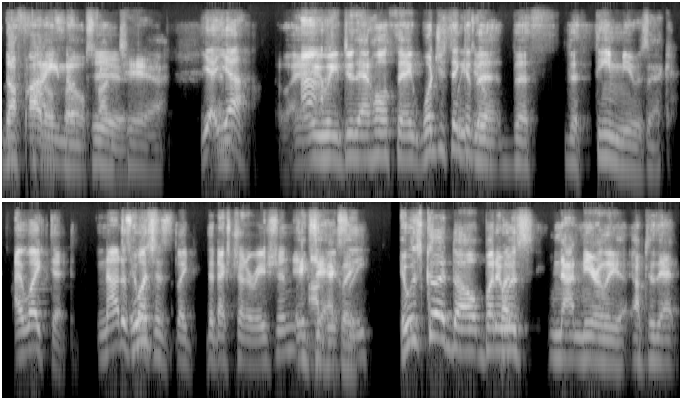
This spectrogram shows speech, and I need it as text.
The, The final final frontier. frontier. Yeah, and- yeah. And We do that whole thing. What'd you think We of the the the theme music? I liked it. Not as It much was- as like the next generation. Exactly. obviously. It was good though, but it But- was not nearly up to that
